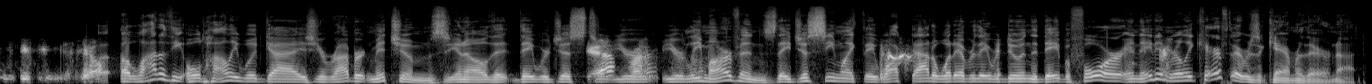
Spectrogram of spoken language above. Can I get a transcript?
a lot of the old Hollywood guys, your Robert Mitchums, you know, that they were just Yeah, your right. your Lee Marvins. They just seemed like they walked out of whatever they were doing the day before, and they didn't really care if there was a camera there or not.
